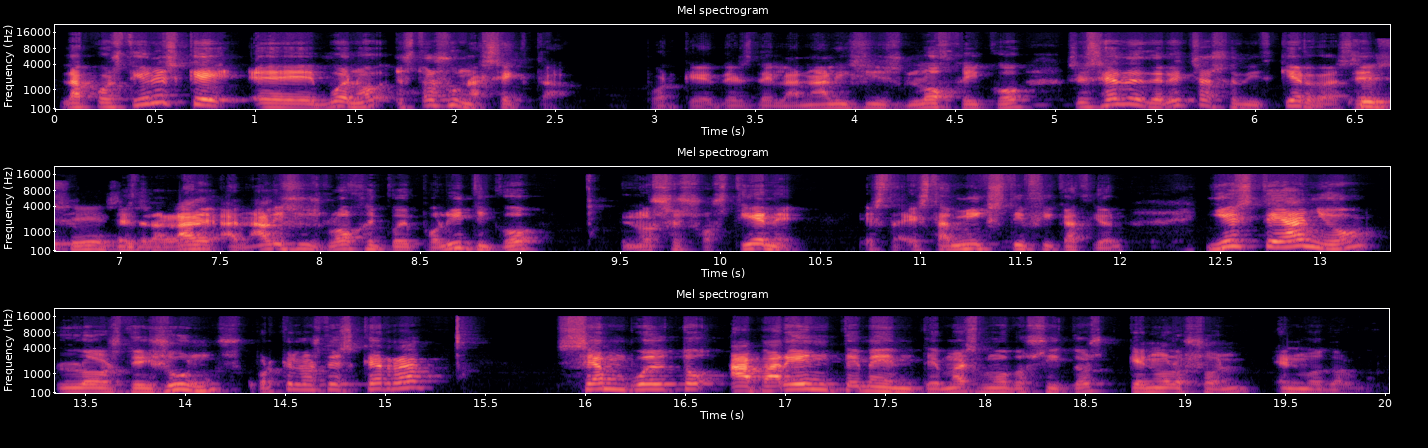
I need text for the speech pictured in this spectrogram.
La cuestión es que, eh, bueno, esto es una secta, porque desde el análisis lógico, se sea de derechas o de izquierdas, ¿eh? desde el análisis lógico y político, no se sostiene esta, esta mixtificación. Y este año, los de Junts, porque los de Esquerra se han vuelto aparentemente más modositos, que no lo son en modo alguno.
